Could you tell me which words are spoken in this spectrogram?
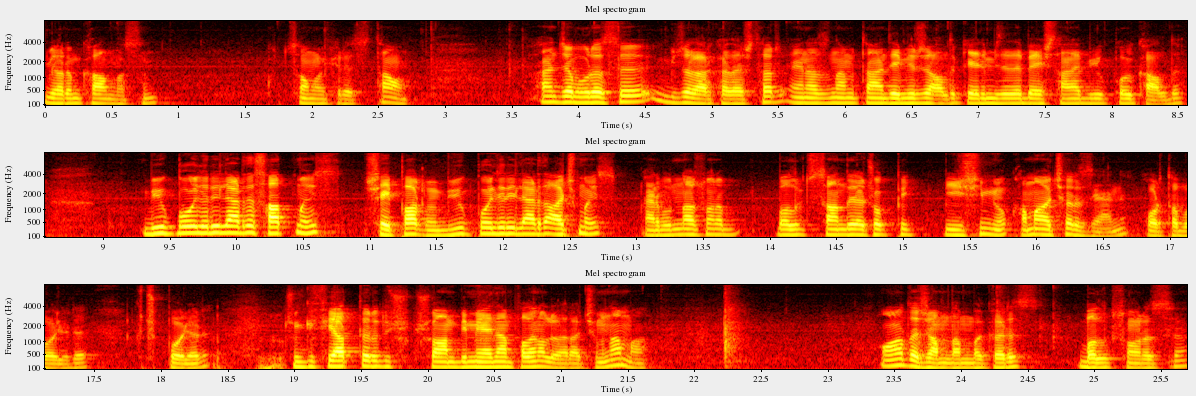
Yarım kalmasın. Kutsama küresi. Tamam. Bence burası güzel arkadaşlar. En azından bir tane demirci aldık. Elimizde de 5 tane büyük boy kaldı. Büyük boyları ileride satmayız. Şey pardon büyük boyları ileride açmayız. Yani bundan sonra balıkçı sandığıyla çok pek bir işim yok. Ama açarız yani. Orta boyları, küçük boyları. Çünkü fiyatları düşük. Şu an bir M'den falan alıyorlar açımını ama ona da camdan bakarız. Balık sonrası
